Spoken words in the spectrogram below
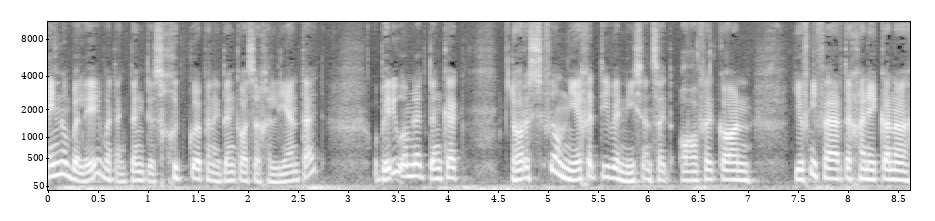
eiendom belê want ek dink dit is goedkoop en ek dink daar's 'n geleentheid. Op hierdie oomblik dink ek daar is soveel negatiewe nuus in Suid-Afrika en jy hoef nie ver te gaan jy kan na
